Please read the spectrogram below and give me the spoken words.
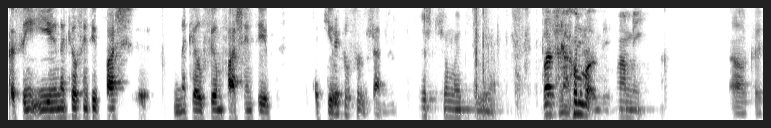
assim, e naquele sentido faz, naquele filme faz sentido aquilo. O que é que filme Este filme é de Vai buscar o Mummy. Mummy. Ah, ok.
